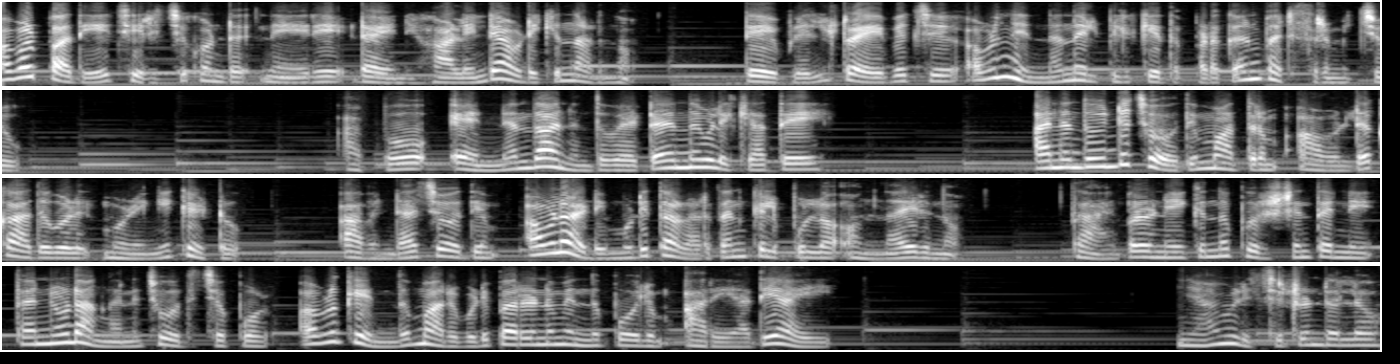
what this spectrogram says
അവൾ പതിയെ ചിരിച്ചുകൊണ്ട് നേരെ ഡൈനിങ് ഹാളിന്റെ അവിടേക്ക് നടന്നു. ടേബിളിൽ ട്രേ വെച്ച് അവൾ നിന്ന നിൽപ്പിൽ കിതപ്പടക്കാൻ പരിശ്രമിച്ചു. അപ്പോ എന്നെന്താ അനന്തുവേട്ട എന്ന് വിളിക്കാത്തേ? അനന്തുവിന്റെ ചോദ്യം മാത്രം അവളുടെ കാതുകളിൽ മുഴങ്ങിക്കേട്ടു അവന്റെ ആ ചോദ്യം അവൾ അടിമുടി തളർത്താൻ കെൽപ്പുള്ള ഒന്നായിരുന്നു. താൻ പ്രണയിക്കുന്ന പുരുഷൻ തന്നെ തന്നോട് അങ്ങനെ ചോദിച്ചപ്പോൾ അവൾക്ക് എന്ത് മറുപടി പറയണമെന്ന് പോലും അറിയാതെയായി. ഞാൻ വിളിച്ചിട്ടുണ്ടല്ലോ.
